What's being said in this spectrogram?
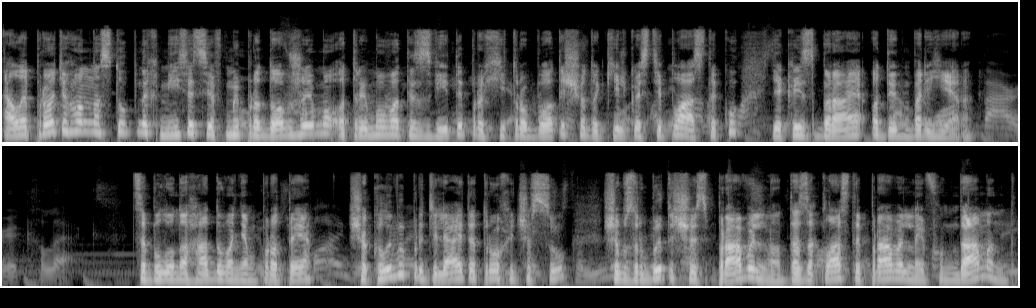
Але протягом наступних місяців ми продовжуємо отримувати звіти про хід роботи щодо кількості пластику, який збирає один бар'єр. Це було нагадуванням про те, що коли ви приділяєте трохи часу, щоб зробити щось правильно та закласти правильний фундамент,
